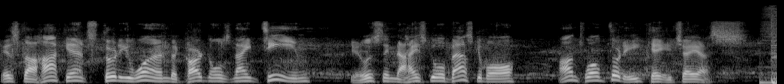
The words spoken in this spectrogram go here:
It's the Hawkettes 31, the Cardinals 19. You're listening to high school basketball on 1230 KHAS.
